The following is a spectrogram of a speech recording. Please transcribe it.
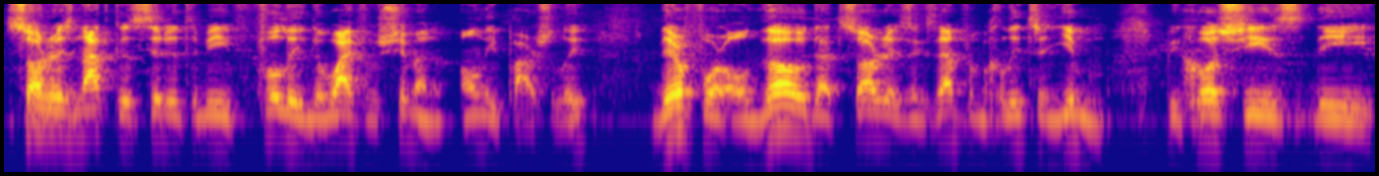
Sarah is not considered to be fully the wife of Shimon, only partially. Therefore, although that Sarah is exempt from Chalitza and Yibum because she is the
